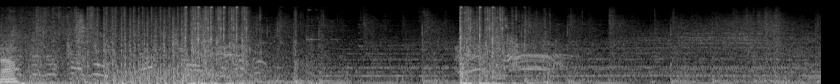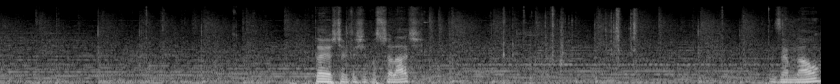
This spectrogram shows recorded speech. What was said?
No. To jeszcze chce się postrzelać. Ze mną.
